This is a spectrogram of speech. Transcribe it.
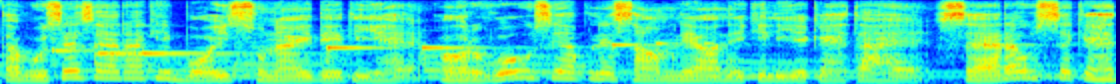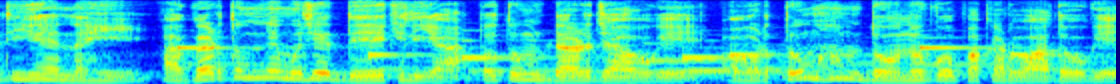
तब उसे सहरा की वॉइस सुनाई देती है और वो उसे अपने सामने आने के लिए कहता है सहरा उससे कहती है, नहीं, अगर तुमने मुझे देख लिया तो तुम डर जाओगे और तुम हम दोनों को पकड़वा दोगे।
